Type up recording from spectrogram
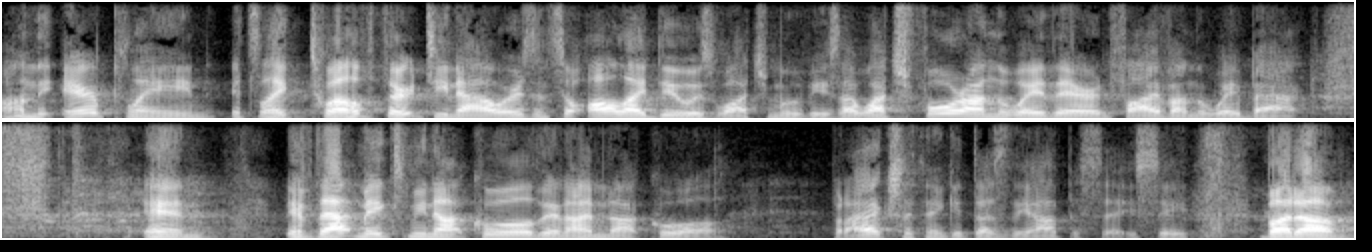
on the airplane, it's like 12, 13 hours. And so all I do is watch movies. I watch four on the way there and five on the way back. and if that makes me not cool, then I'm not cool. But I actually think it does the opposite, you see. But um,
